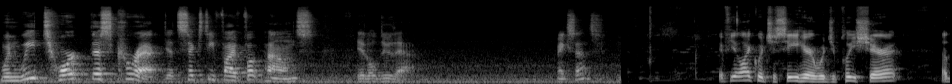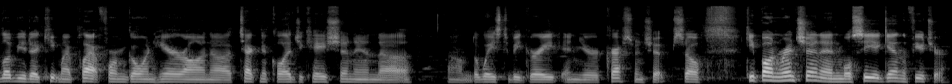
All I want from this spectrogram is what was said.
when we torque this correct at 65 foot-pounds, it'll do that. Make sense? If you like what you see here, would you please share it? I'd love you to keep my platform going here on uh, technical education and uh, um, the ways to be great in your craftsmanship. So keep on wrenching, and we'll see you again in the future.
